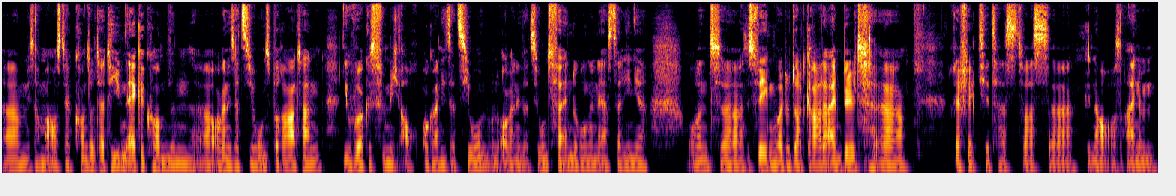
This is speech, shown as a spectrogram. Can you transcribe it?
ähm, ich sag mal, aus der konsultativen Ecke kommenden äh, Organisationsberatern. New Work ist für mich auch Organisation und Organisationsveränderung in erster Linie. Und äh, deswegen, weil du dort gerade ein Bild äh, reflektiert hast, was äh, genau aus einem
